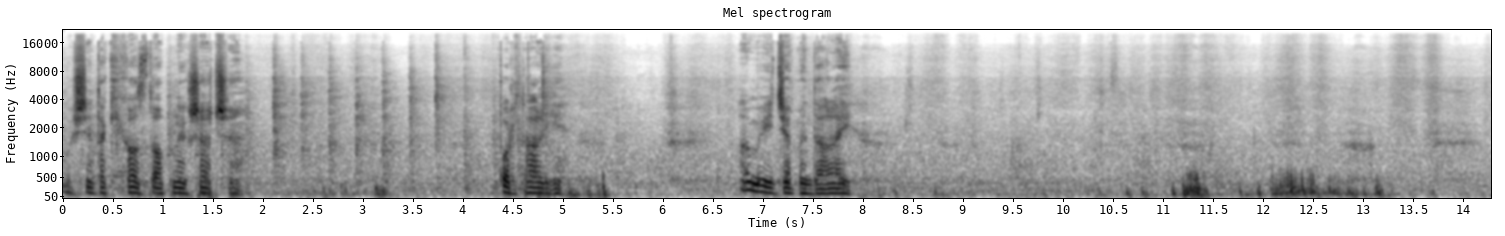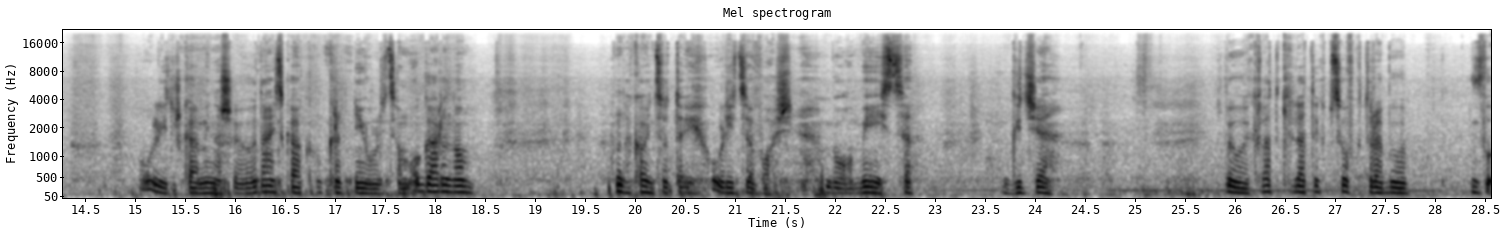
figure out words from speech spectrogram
właśnie takich ozdobnych rzeczy. Portali. A my idziemy dalej. Uliczkami naszego Gdańska, konkretnie ulicą Ogarną. Na końcu tej ulicy właśnie było miejsce, gdzie były klatki dla tych psów, które były w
